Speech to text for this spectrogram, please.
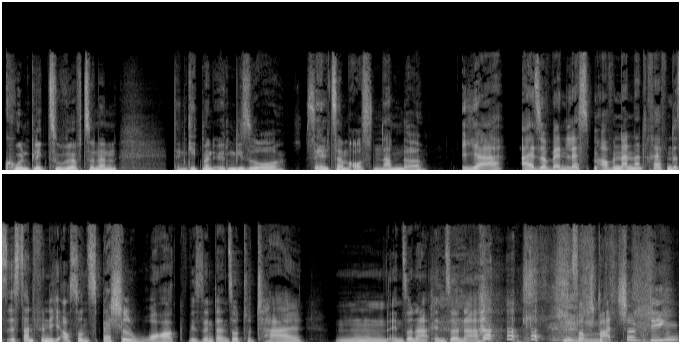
coolen Blick zuwirft, sondern dann geht man irgendwie so seltsam auseinander. Ja, also wenn Lesben aufeinandertreffen, das ist dann, finde ich, auch so ein Special Walk. Wir sind dann so total mh, mm, in so einer, in so einer, in so einem Macho-Ding.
